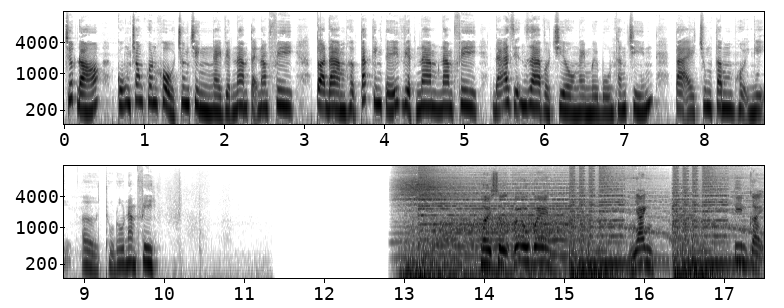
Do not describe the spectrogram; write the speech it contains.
Trước đó, cũng trong khuôn khổ chương trình Ngày Việt Nam tại Nam Phi, tọa đàm hợp tác kinh tế Việt Nam Nam Phi đã diễn ra vào chiều ngày 14 tháng 9 tại Trung tâm Hội nghị ở thủ đô Nam Phi. Thời sự VOV, nhanh, tin cậy,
